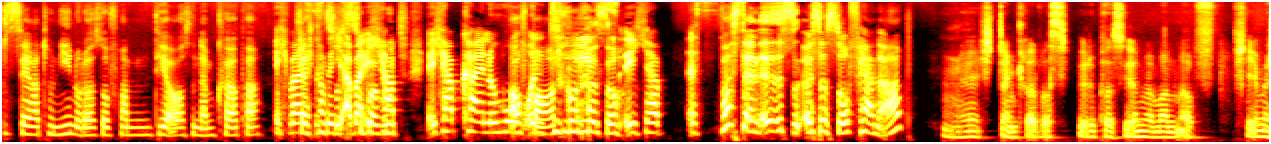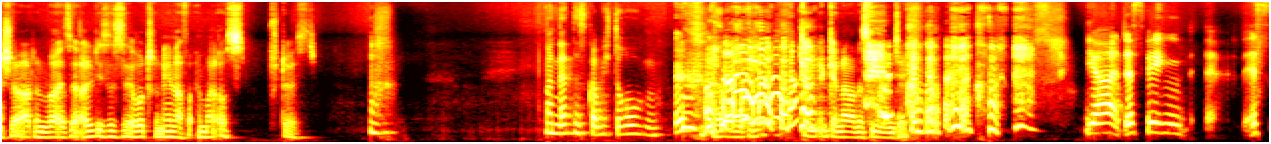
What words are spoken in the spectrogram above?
Serotonin oder so von dir aus in deinem Körper. Ich weiß Vielleicht es nicht, aber ich habe ich hab keine Hoch und oder Tiefs. so. Ich habe es Was denn? Ist, ist das so fernab? Ich denke gerade, was würde passieren, wenn man auf chemische Art und Weise all dieses Serotonin auf einmal ausstößt? Man nennt das, glaube ich, Drogen. Ja, genau, das meinte ich. Ja, deswegen äh, es,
